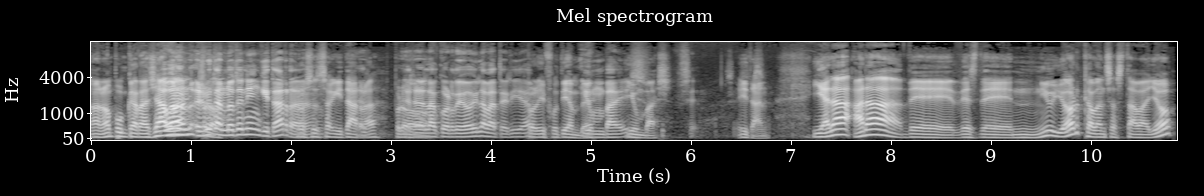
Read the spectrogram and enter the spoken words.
no, Ah, puncarrejaven, bueno, és veritat, no tenien guitarra. Però sense guitarra. Però, Era l'acordeó i la bateria. però li fotien bé. I un baix. I un baix. Sí. I tant. I ara, ara de, des de New York, que abans estava jo,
